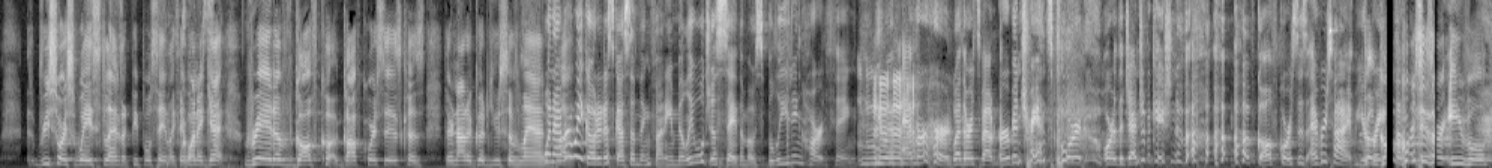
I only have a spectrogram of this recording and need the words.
resource wastelands. Like people say, like they want to get rid of golf co- golf courses because they're not a good use of land. Whenever but- we go to discuss something funny, Milly will just say the most bleeding heart thing you have ever heard, whether it's about urban transport or the gentrification of, of golf courses. Every time you're Go- golf courses new. are evil,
